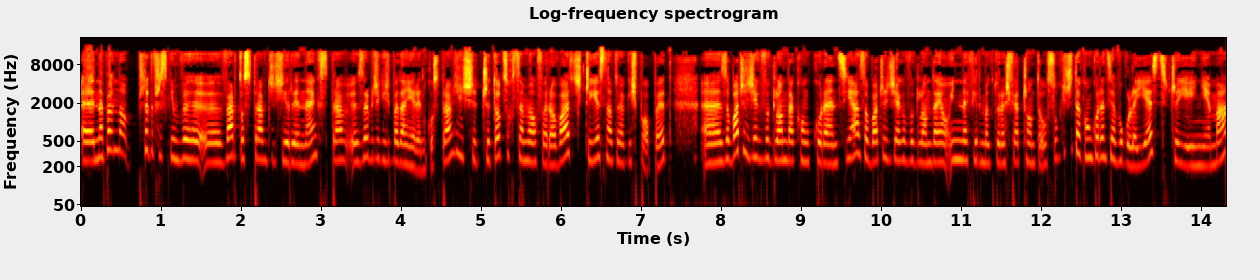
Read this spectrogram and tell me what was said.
E, na pewno przede wszystkim wy, e, warto sprawdzić rynek, spra- zrobić jakieś badanie rynku, sprawdzić, czy, to, co chcemy oferować, czy jest na to jakiś popyt, e, zobaczyć, jak wygląda konkurencja, zobaczyć, jak wyglądają inne firmy, które świadczą te usługi, czy ta konkurencja w ogóle jest, czy jej nie ma,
